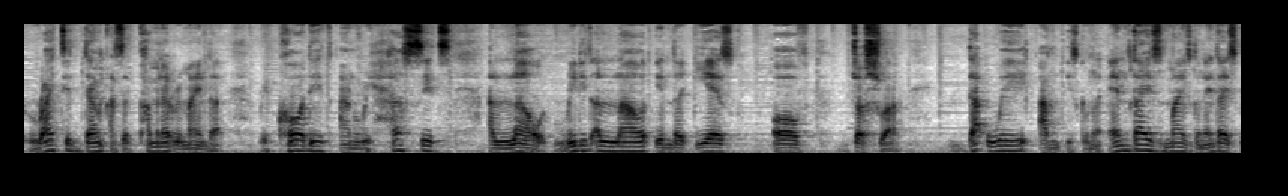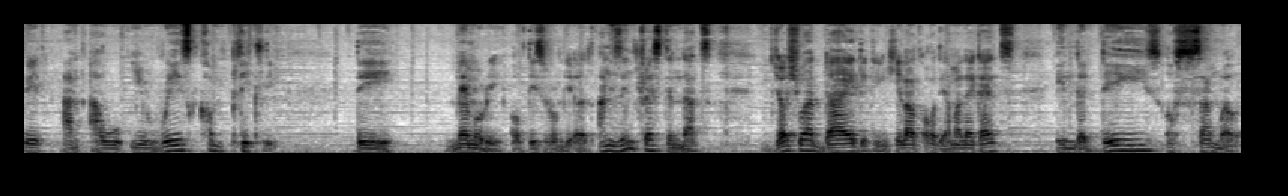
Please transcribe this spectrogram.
write it down as a permanent reminder, record it and rehearse it aloud, read it aloud in the ears of Joshua. That way, um, it's going to enter his mind, it's going to enter his spirit, and I will erase completely the memory of this from the earth. And it's interesting that Joshua died, they didn't kill out all the Amalekites. In the days of Samuel,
